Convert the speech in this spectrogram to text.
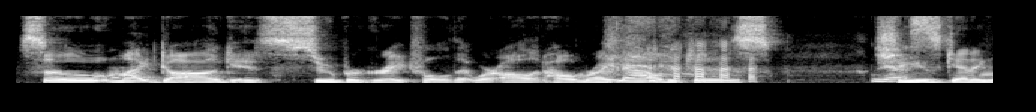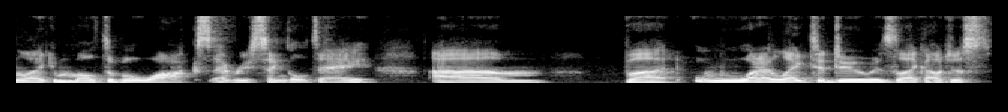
so my dog is super grateful that we're all at home right now because Yes. she's getting like multiple walks every single day. Um, but what I like to do is like I'll just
